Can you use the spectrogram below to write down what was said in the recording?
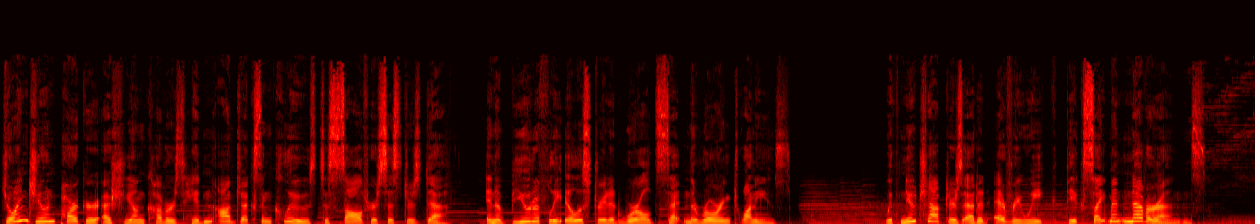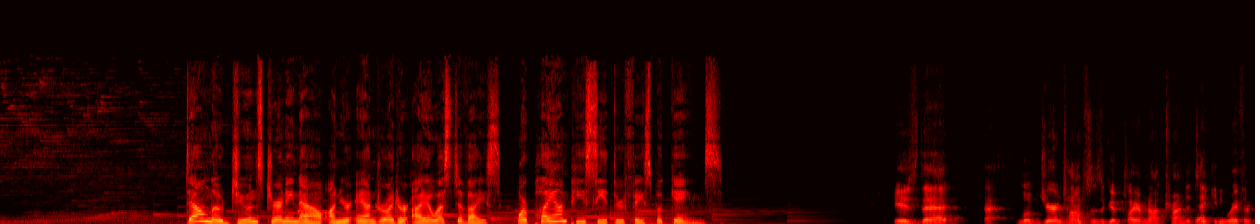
Join June Parker as she uncovers hidden objects and clues to solve her sister's death in a beautifully illustrated world set in the roaring 20s. With new chapters added every week, the excitement never ends. Download June's Journey now on your Android or iOS device or play on PC through Facebook Games. Is that, uh, look, Jerrin Thompson's a good player. I'm not trying to take any away from it.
